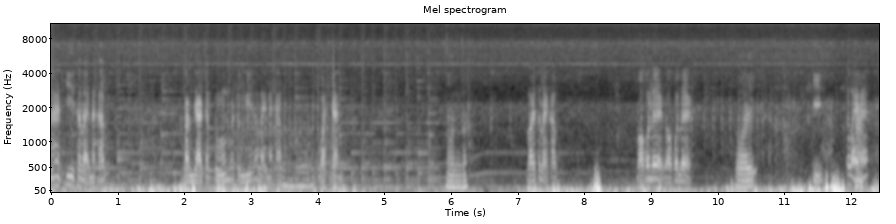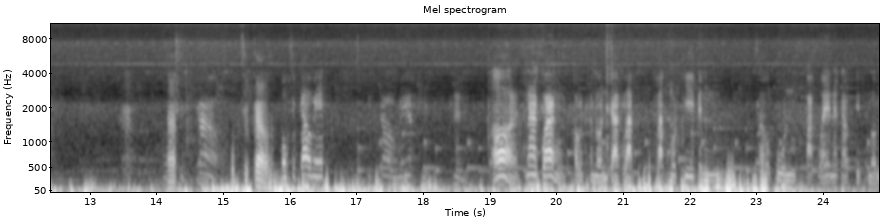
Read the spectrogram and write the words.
หน้าที่เท่าไหร่นะครับ ความยาวจากตรงนู้นมาตรงนี้เท่าไหร่นะครับ วัดกันนั่นนะ ร้อยเท่าไหร่ครับ บอกมาเลยบอกมาเลยร้อยกี่เท่าไหร่นะหกสิบเก้า69เมตรเมตรเส้นอ๋อหน้ากว้างของถนนจากหลักหลักหมุดที่เป็นเสาปูนปักไว้นะครับติดถนน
